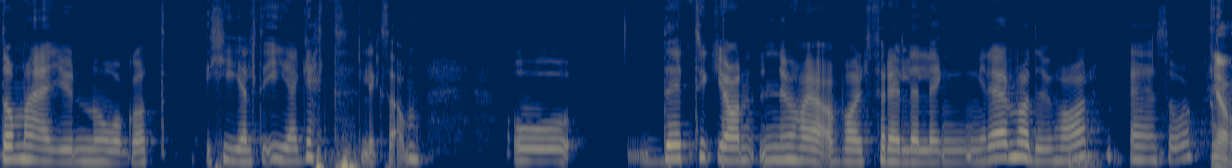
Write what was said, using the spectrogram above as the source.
De är ju något helt eget liksom. Och det tycker jag, nu har jag varit förälder längre än vad du har. Eh, så. Ja,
